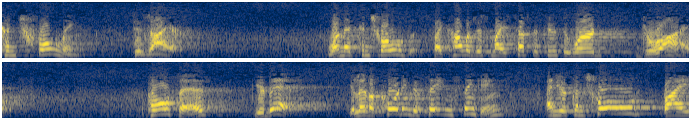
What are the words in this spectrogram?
controlling desire. One that controls us. Psychologists might substitute the word drive. Paul says, you're dead. You live according to Satan's thinking, and you're controlled by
